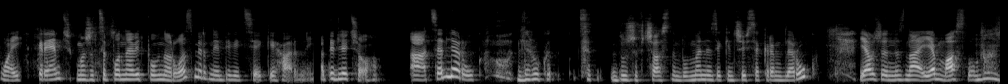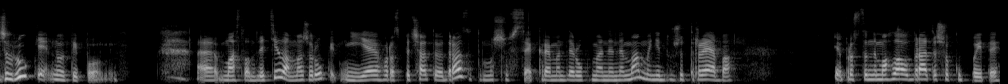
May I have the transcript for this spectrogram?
Ой, кремчик, може, це навіть повнорозмірний, дивіться, який гарний. А ти для чого? А, це для рук. О, для рук це дуже вчасно, бо в мене закінчився крем для рук. Я вже не знаю, я маслом мажу руки. Ну, типу, е, маслом для тіла мажу руки. Ні, я його розпечатаю одразу, тому що все, крема для рук в мене нема, мені дуже треба. Я просто не могла обрати, що купити.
